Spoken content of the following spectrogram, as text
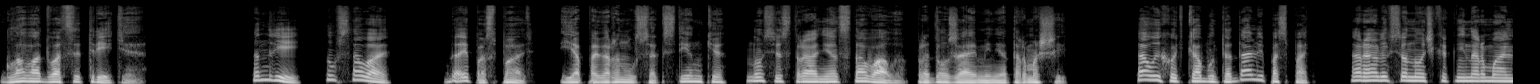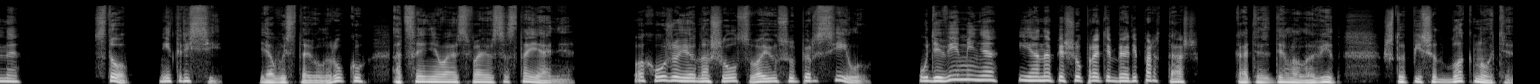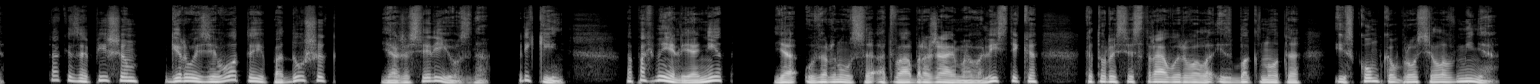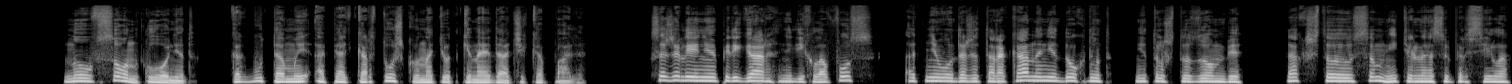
Глава двадцать третья. «Андрей, ну вставай!» «Дай поспать!» Я повернулся к стенке, но сестра не отставала, продолжая меня тормошить. «А вы хоть кому-то дали поспать? Орали всю ночь, как ненормальная». «Стоп, не тряси!» Я выставил руку, оценивая свое состояние. «Похоже, я нашел свою суперсилу. Удиви меня, и я напишу про тебя репортаж». Катя сделала вид, что пишет в блокноте. Так и запишем. Герой зевоты и подушек. Я же серьезно. Прикинь, а похмелья нет? Я увернулся от воображаемого листика, который сестра вырвала из блокнота и скомка бросила в меня. Но в сон клонит, как будто мы опять картошку на теткиной даче копали. К сожалению, перегар не дихлофос, от него даже тараканы не дохнут, не то что зомби, так что сомнительная суперсила.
